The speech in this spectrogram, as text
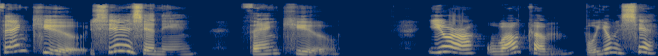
Thank you. 谢谢您。Thank you. You are welcome. 不用谢。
